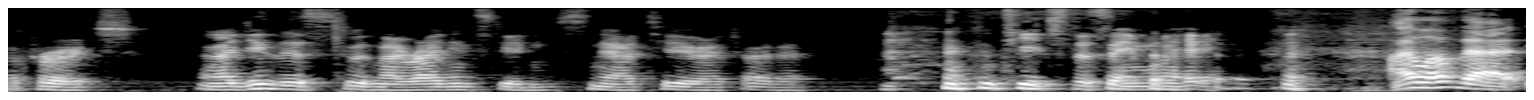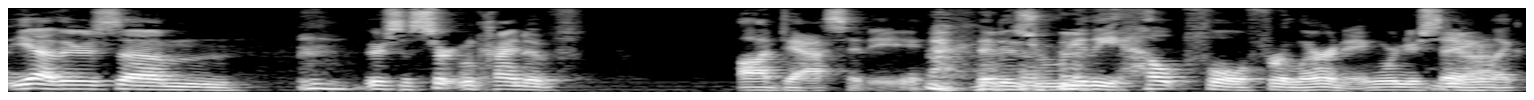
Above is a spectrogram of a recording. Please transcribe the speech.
approach. And I do this with my writing students now too. I try to teach the same way. I love that. Yeah, there's um, there's a certain kind of audacity that is really helpful for learning when you're saying Yeah. like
